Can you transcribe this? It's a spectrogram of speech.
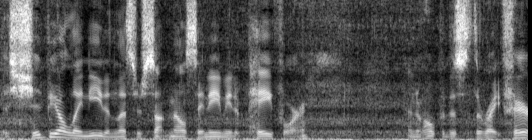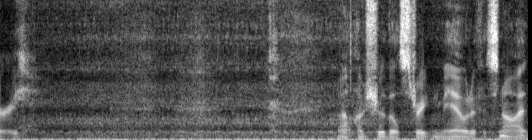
This should be all I need unless there's something else they need me to pay for. And I'm hoping this is the right ferry. Well, I'm sure they'll straighten me out if it's not.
